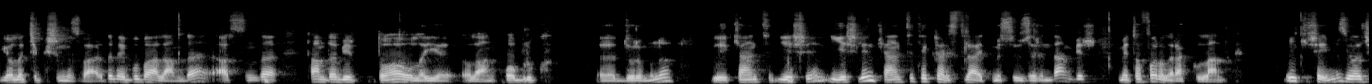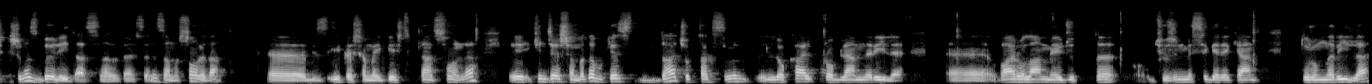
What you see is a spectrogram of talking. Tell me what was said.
yola çıkışımız vardı ve bu bağlamda aslında tam da bir doğa olayı olan Obruk e, durumunu e, kent yeşilin, yeşilin kenti tekrar istila etmesi üzerinden bir metafor olarak kullandık. İlk şeyimiz yola çıkışımız böyleydi aslında bakarsanız ama sonradan e, biz ilk aşamayı geçtikten sonra e, ikinci aşamada bu kez daha çok Taksim'in lokal problemleriyle e, var olan mevcutta çözülmesi gereken durumlarıyla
